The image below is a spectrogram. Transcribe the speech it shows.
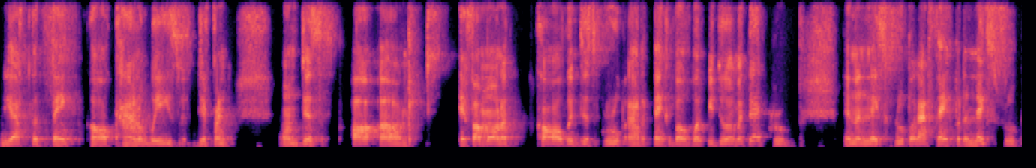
you have to think all kind of ways different on this. Uh, um, if I'm on a call with this group, I got to think about what we're doing with that group. Then the next group, I got to think for the next group.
